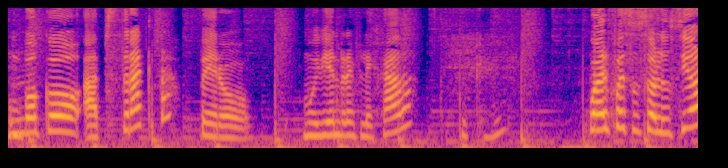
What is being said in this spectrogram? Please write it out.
Un poco abstracta, pero muy bien reflejada. Ok. ¿Cuál fue su solución?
